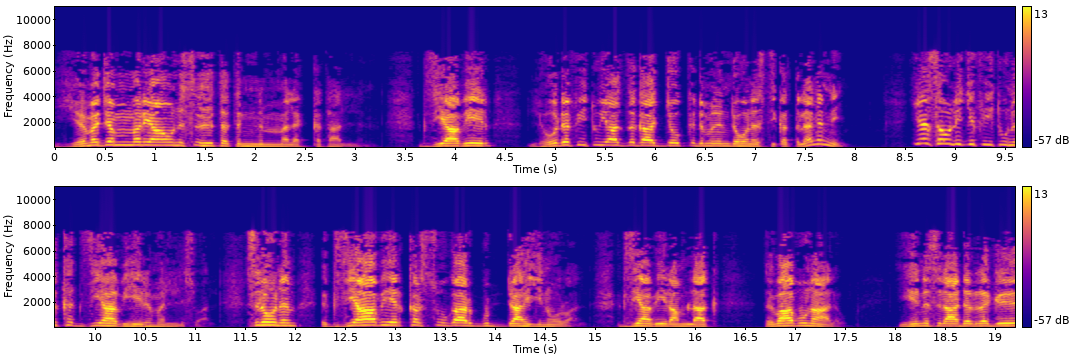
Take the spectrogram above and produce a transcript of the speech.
የመጀመሪያውን ስህተት እንመለከታለን እግዚአብሔር ለወደፊቱ ያዘጋጀው ዕቅድ ምን እንደሆነ እስቲ ቀጥለን የሰው ልጅ ፊቱን ከእግዚአብሔር መልሷል። ስለሆነም እግዚአብሔር ከእርሱ ጋር ጉዳይ ይኖሯል። እግዚአብሔር አምላክ እባቡን አለው ይህን ስላደረግህ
